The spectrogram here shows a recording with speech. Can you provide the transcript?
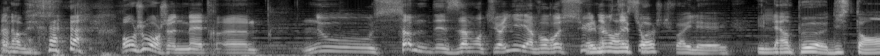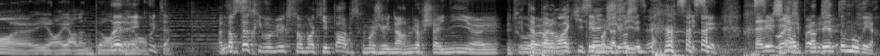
Ah, non, mais... bonjour jeune maître. Euh, nous sommes des aventuriers et avons reçu Et une le même dans les invitation. poches, tu vois, il est, il est un peu euh, distant, euh, il regarde un peu en Ouais, bah l'air. écoute. Attends, peut-être il vaut mieux que ce soit moi qui parle, parce que moi j'ai une armure shiny euh, et tout. T'as pas euh, le bras qui sais, saigne T'as déjà, ouais, pas- bientôt mourir.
